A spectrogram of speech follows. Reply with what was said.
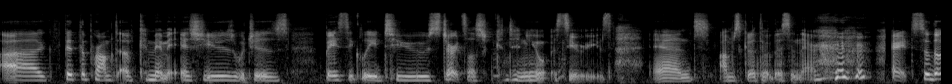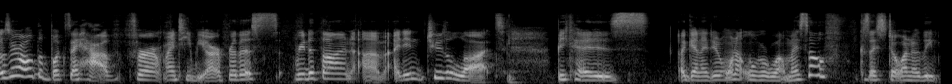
uh, fit the prompt of commitment issues, which is basically to start slash continue a series and I'm just gonna throw this in there. Alright, so those are all the books I have for my TBR for this readathon. Um, I didn't choose a lot because again I didn't want to overwhelm myself because I still want to leave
